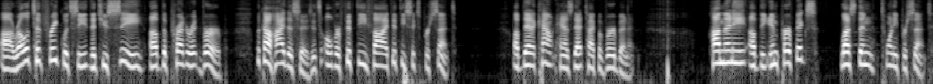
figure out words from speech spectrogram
uh, relative frequency that you see of the preterite verb. Look how high this is. It's over 55, 56% of that account has that type of verb in it. How many of the imperfects? Less than 20%.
